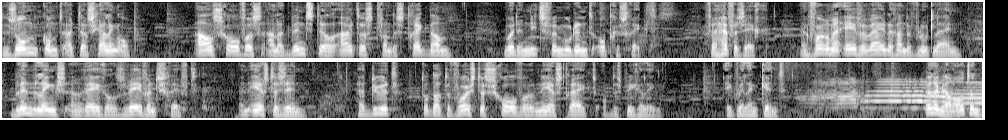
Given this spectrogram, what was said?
De zon komt uit ter Schelling op. Aalscholvers aan het windstil uiterst van de strekdam worden niets vermoedend opgeschrikt. Verheffen zich en vormen evenwijdig aan de vloedlijn, blindelings een regel zwevend schrift. Een eerste zin. Het duurt totdat de voorste scholver neerstrijkt op de spiegeling. Ik wil een kind. Willem-Jan Otten.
